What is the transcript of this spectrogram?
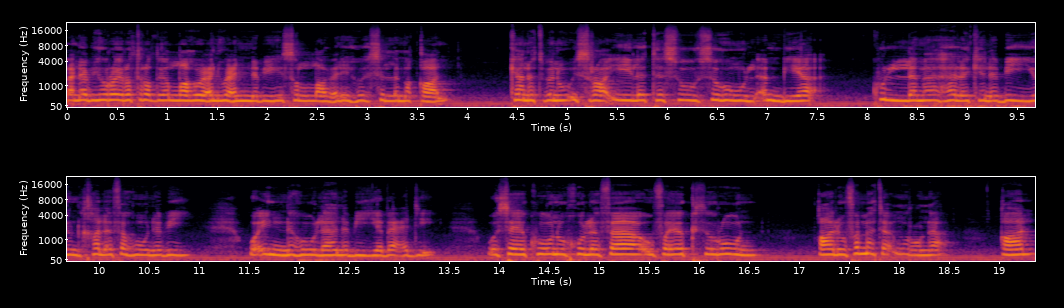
وعن أبي هريرة رضي الله عنه عن النبي صلى الله عليه وسلم قال كانت بنو إسرائيل تسوسهم الأنبياء كلما هلك نبي خلفه نبي وإنه لا نبي بعدي وسيكون خلفاء فيكثرون. قالوا فما تأمرنا؟ قال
